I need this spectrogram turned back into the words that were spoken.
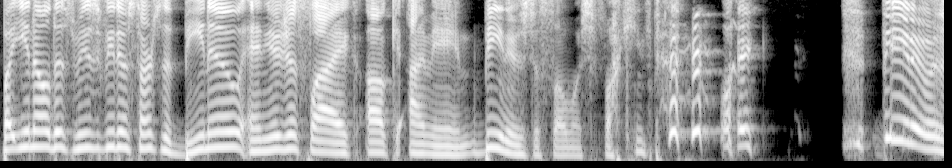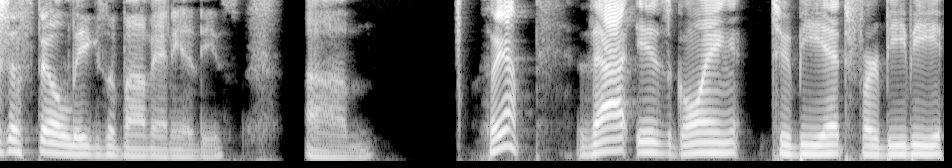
but you know, this music video starts with Binu, and you're just like, okay. I mean, Binu is just so much fucking better. like, Binu is just still leagues above any of these. Um, so yeah, that is going to be it for BIBI.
